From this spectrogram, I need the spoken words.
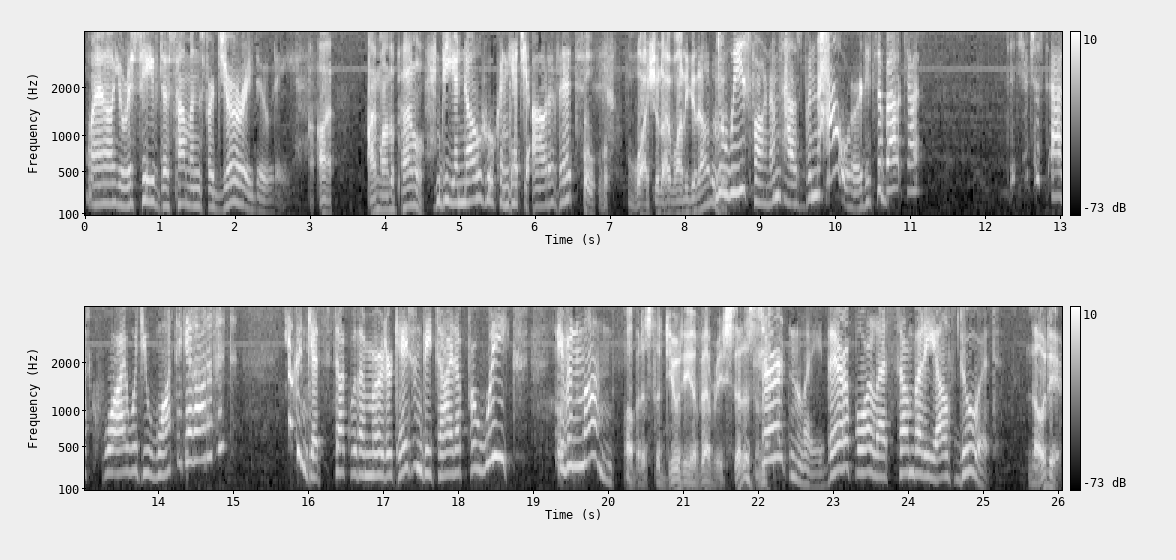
Well, you received a summons for jury duty. I, I'm on the panel. Do you know who can get you out of it? Oh, why should I want to get out of it? Louise Farnham's husband, Howard. It's about time. Did you just ask why would you want to get out of it? You can get stuck with a murder case and be tied up for weeks, even months. Well, but it's the duty of every citizen. Certainly. Therefore, let somebody else do it. No, dear.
